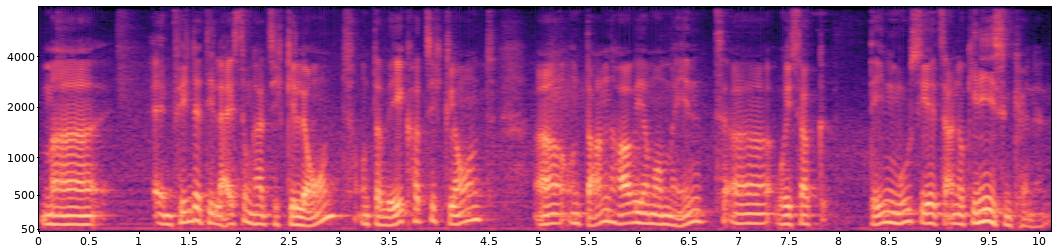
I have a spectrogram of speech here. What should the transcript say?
man empfindet, die Leistung hat sich gelohnt und der Weg hat sich gelohnt äh, und dann habe ich einen Moment, äh, wo ich sage, den muss ich jetzt auch noch genießen können.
